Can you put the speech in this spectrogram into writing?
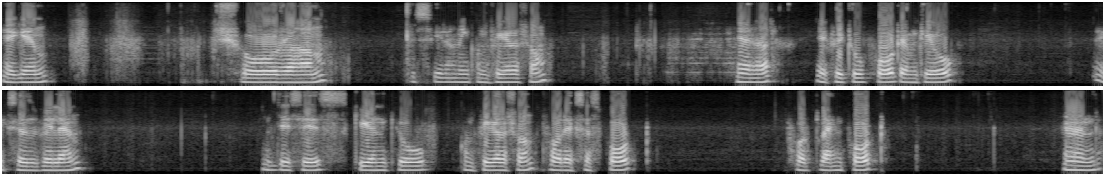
again show run. See running configuration. Here FE2 port mto access VLAN this is QinQ configuration for access port for client port. And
